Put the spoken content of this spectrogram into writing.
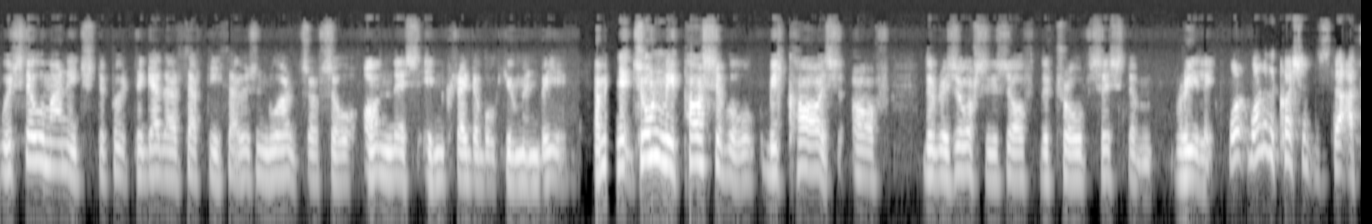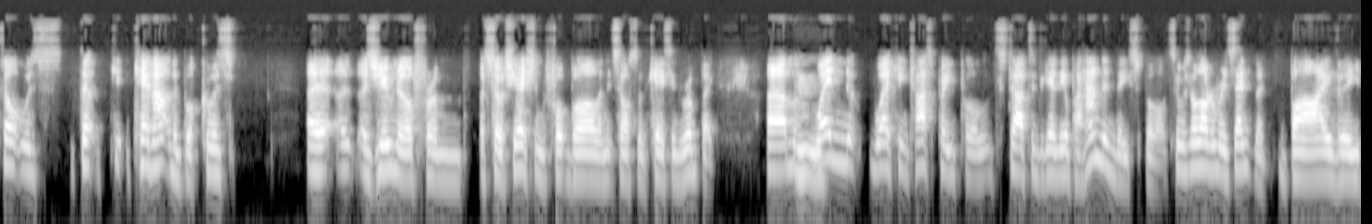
we've still managed to put together 30,000 words or so on this incredible human being. I mean, it's only possible because of the resources of the Trove system, really. One of the questions that I thought was that came out of the book was, uh, as you know from association football, and it's also the case in rugby. Um, mm. When working class people started to get the upper hand in these sports, there was a lot of resentment by the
